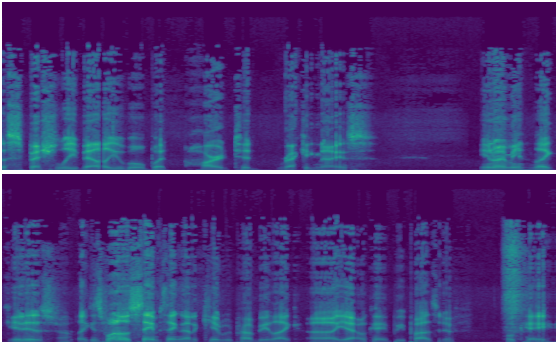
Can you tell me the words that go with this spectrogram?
especially valuable, but hard to recognize. You know what I mean? Like it is. Yeah. Like it's one of the same thing that a kid would probably be like, uh, yeah, okay, be positive. Okay,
